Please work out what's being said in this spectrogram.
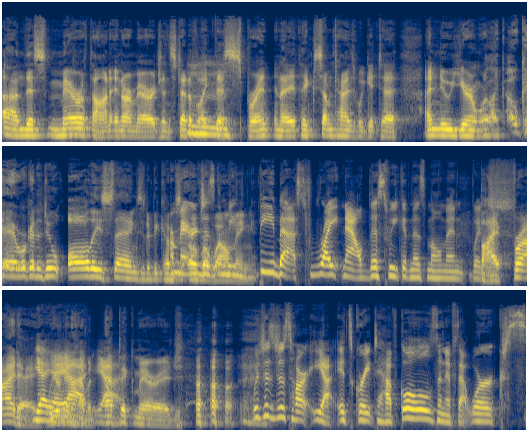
um, this marathon in our marriage instead of like Mm. this sprint. And I think sometimes we get to a new year and we're like, okay, we're going to do all these things and it Our becomes overwhelming to be the best right now, this week, in this moment. Which, by Friday. Yeah, we're yeah, gonna yeah, have an yeah. epic marriage. which is just hard. Yeah, it's great to have goals, and if that works,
